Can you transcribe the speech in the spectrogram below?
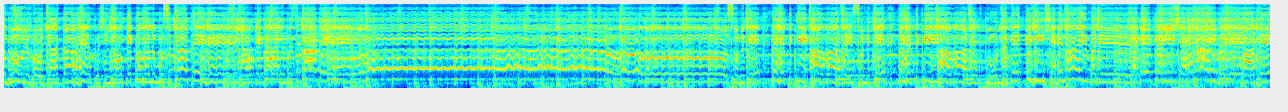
गम दूर हो जाता है। खुशियों के कमल मुस्काते हैं। खुशियों के कमल मुस्काते हैं। सुन के रहट की आवाज़ें सुन के रहट की आवाज़ें। यूँ लगे कहीं शहनाई बजे। लगे कहीं शहनाई बजे।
